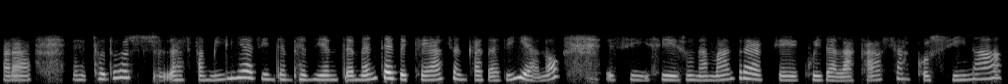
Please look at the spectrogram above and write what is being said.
para eh, todas las familias independientemente de qué hacen cada día, ¿no? Eh, si, si es una madre que cuida la casa, cocina,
